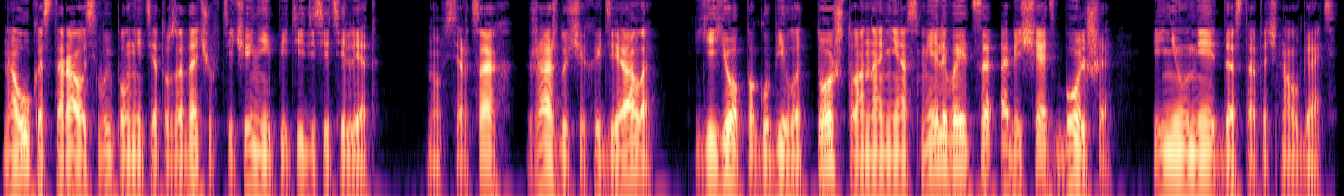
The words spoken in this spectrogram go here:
Наука старалась выполнить эту задачу в течение 50 лет, но в сердцах жаждущих идеала ее погубило то, что она не осмеливается обещать больше и не умеет достаточно лгать.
